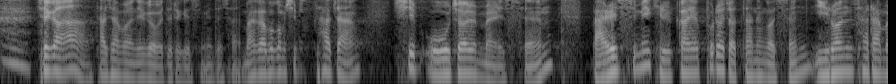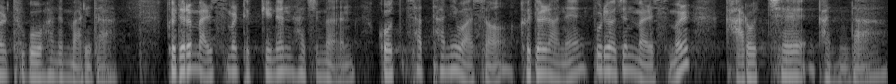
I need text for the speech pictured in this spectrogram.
제가 다시 한번 읽어드리겠습니다. 자, 마가복음 14장 15절 말씀. 말씀이 길가에 뿌려졌다는 것은 이런 사람을 두고 하는 말이다. 그들은 말씀을 듣기는 하지만 곧 사탄이 와서 그들 안에 뿌려진 말씀을 가로채 간다.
